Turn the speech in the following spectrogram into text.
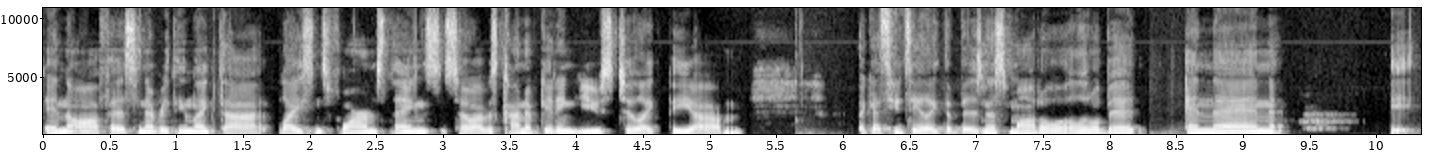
in the office and everything like that, license forms, things. So I was kind of getting used to like the, um, I guess you'd say like the business model a little bit. And then it,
